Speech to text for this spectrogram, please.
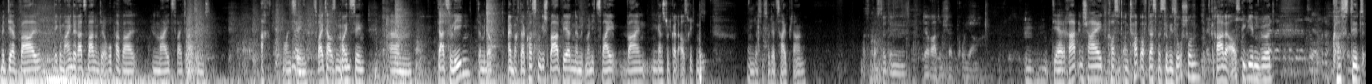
mit der Wahl, der Gemeinderatswahl und der Europawahl im Mai 2008, 19, 2019 ähm, darzulegen, damit auch einfach da Kosten gespart werden, damit man nicht zwei Wahlen in ganz Stuttgart ausrichten muss. Und das ist so der Zeitplan. Was kostet denn der Ratentscheid pro Jahr? Der Ratentscheid kostet on top auf das, was sowieso schon gerade ausgegeben wird, kostet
